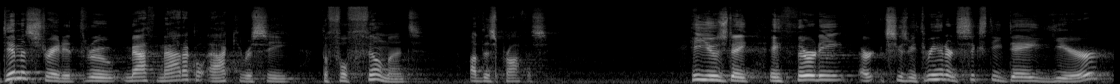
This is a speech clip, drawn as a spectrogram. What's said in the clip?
demonstrated through mathematical accuracy the fulfillment of this prophecy. He used a, a 30, or excuse me, 360 day year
